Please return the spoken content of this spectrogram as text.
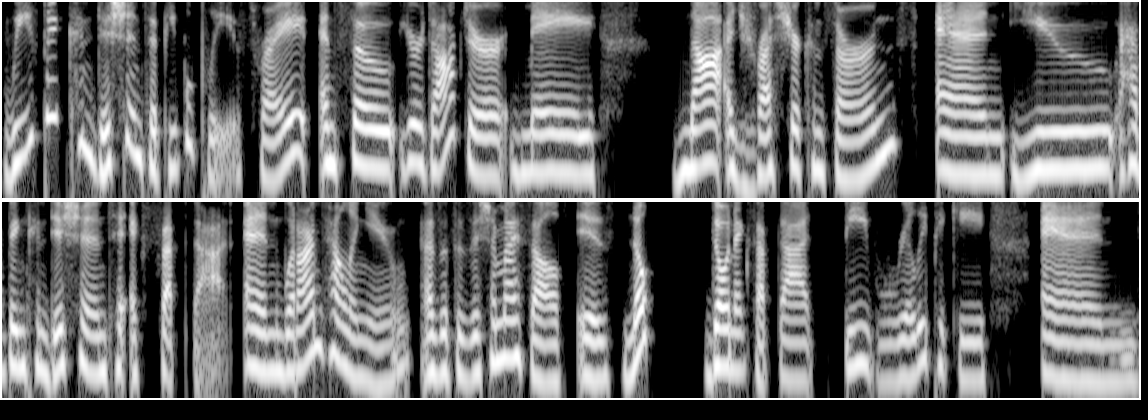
we've been conditioned to people please, right? And so your doctor may not address your concerns and you have been conditioned to accept that. And what I'm telling you as a physician myself is nope, don't accept that. Be really picky and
